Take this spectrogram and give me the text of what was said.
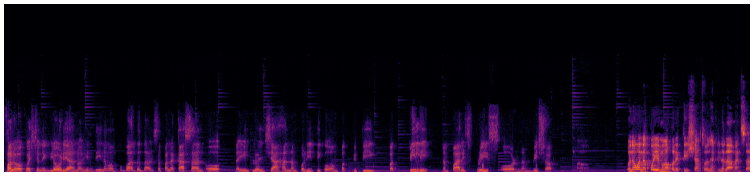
Follow-up question ni Gloria, no? Hindi naman po ba dadaan sa palakasan o naiimpluwensyahan ng politiko ang pagpipi, pagpili ng parish priest or ng bishop? Oo. Una-una po yung mga politicians, walang kinalaman sa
